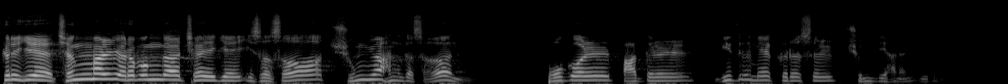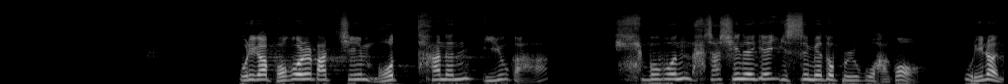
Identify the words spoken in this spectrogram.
그러기에 정말 여러분과 저에게 있어서 중요한 것은 복을 받을 믿음의 그릇을 준비하는 일입니다. 우리가 복을 받지 못하는 이유가 대부분 나 자신에게 있음에도 불구하고 우리는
